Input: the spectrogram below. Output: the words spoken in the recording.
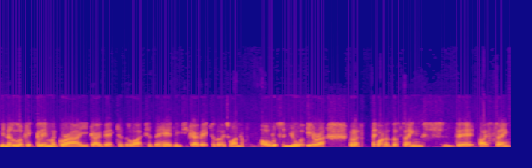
You know, look at Glenn McGrath. You go back to the likes of the Hadlees. You go back to those wonderful bowlers in your era. But I think one of the things that I think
